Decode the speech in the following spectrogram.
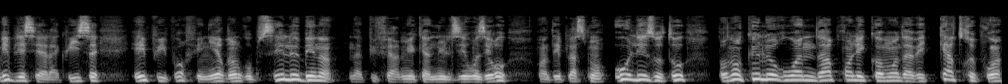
mais blessé à la cuisse. Et puis pour finir, dans le groupe le Bénin n'a pu faire mieux qu'un nul 0-0 en déplacement au Lesotho, pendant que le Rwanda prend les commandes avec 4 points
